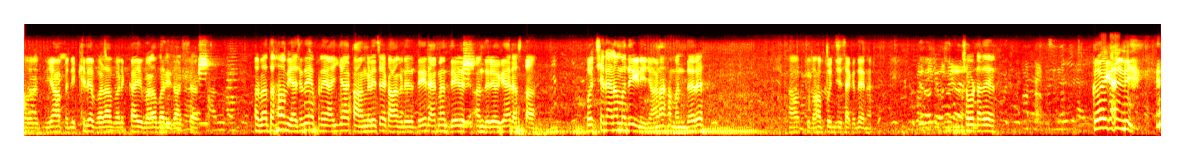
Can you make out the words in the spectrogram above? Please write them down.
और यहाँ पे दिख ले बड़ा बड़का ही बड़ा बड़ी रश है हाँ अपने आइया कांगड़े च कांगड़े दे रहना दे अंदर हो गया रास्ता। पुछ लेना मदेनी जाना हम अंदर। हाँ तो वहाँ पुज सकते ना। छोटा दे। कोई गल नहीं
